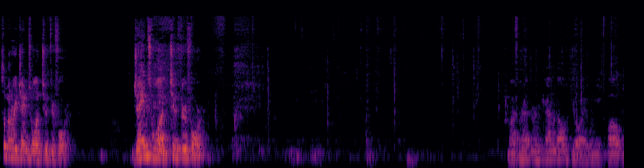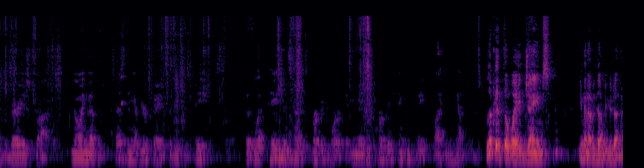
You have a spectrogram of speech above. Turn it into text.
Someone read James 1, 2 through 4. James 1, 2 through 4. My brethren, count it all joy when you fall into various trials, knowing that the testing of your faith produces patience. But let patience have its perfect work, that you may be perfect and complete, lacking nothing. Look at the way James, you may not be done, but you're done now.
